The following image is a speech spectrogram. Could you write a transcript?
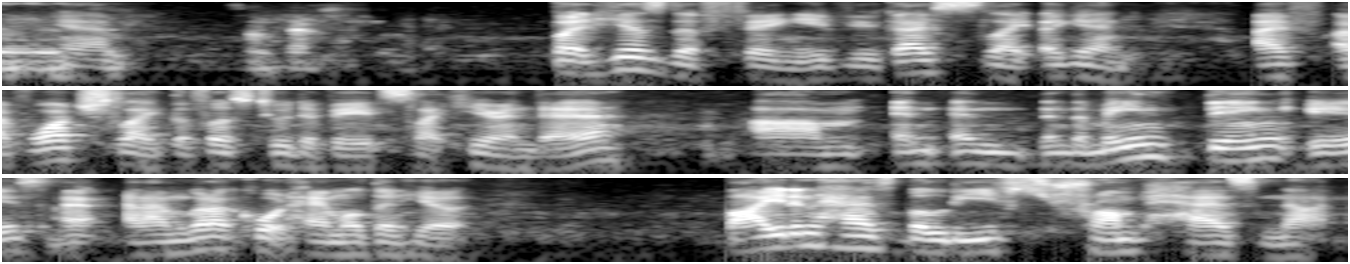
Uh, Yeah. Sometimes. but here's the thing if you guys like again i've, I've watched like the first two debates like here and there um, and, and and the main thing is and i'm gonna quote hamilton here biden has beliefs trump has none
